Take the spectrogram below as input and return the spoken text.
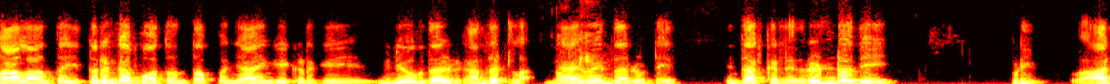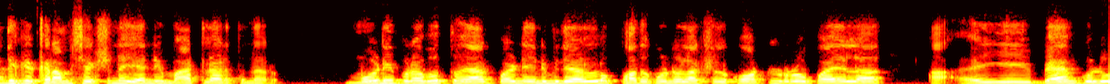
చాలా అంత ఇతరంగా పోతుంది తప్ప న్యాయంగా ఇక్కడికి వినియోగదారుడికి అందట్లా. న్యాయమైన ధర ఉంటే ఇంత అక్కర్లేదు. రెండోది ఇప్పుడు ఆర్థిక క్రమశిక్షణ ఇవన్నీ మాట్లాడుతున్నారు. మోడీ ప్రభుత్వం ఏర్పడిన ఎనిమిదేళ్ళలో పదకొండు లక్షల కోట్ల రూపాయల ఈ బ్యాంకులు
